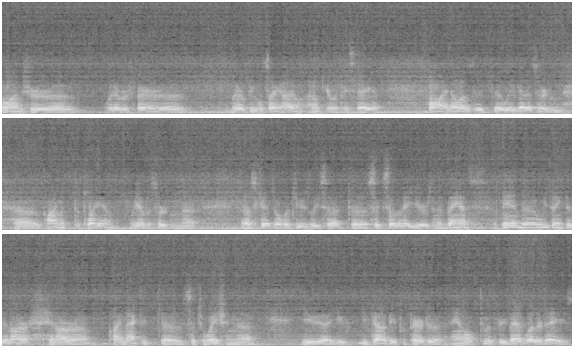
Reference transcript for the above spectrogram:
Oh, I'm sure uh, whatever's fair, uh, whatever people say. I don't, I don't care what they say. And all I know is that uh, we've got a certain uh, climate to play in. We have a certain uh, uh, schedule that's usually set uh, six, seven, eight years in advance. And we think that in our in our climactic uh, situation, uh, you uh, you you've got to be prepared to handle two or three bad weather days.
